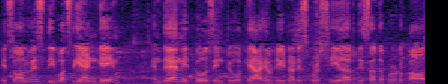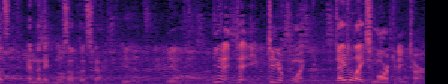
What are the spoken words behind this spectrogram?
It's always the, what's the end game? And then it goes into okay i have data dispersed here these are the protocols and then it moves up the stack. Yeah yeah, yeah to your point data lake's a marketing term.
